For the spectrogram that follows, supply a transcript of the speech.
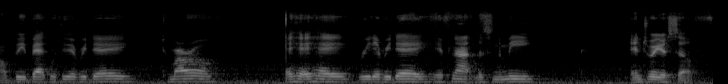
I'll be back with you every day. Tomorrow, hey, hey, hey, read every day. If not, listen to me. Enjoy yourself.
